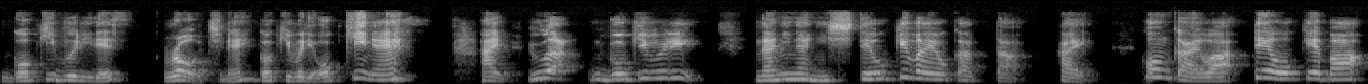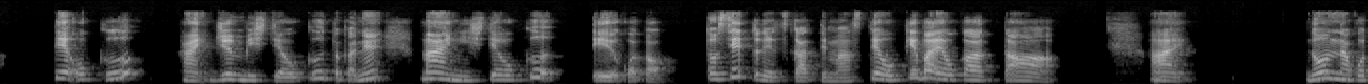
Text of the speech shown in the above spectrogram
ゴキブリです。ローチね。ゴキブリ。大きいね。はい。うわ、ゴキブリ。何々しておけばよかった。はい。今回は手を置けば、手置く？はい。準備しておくとかね。前にしておくっていうこととセットで使ってます。手を置けばよかった。はい。どんな言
